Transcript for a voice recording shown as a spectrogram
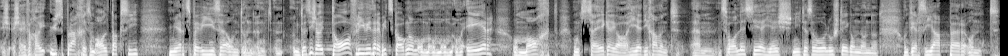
ist, ist einfach ein Ausbrechen in unserem Alltag gewesen, mir zu beweisen und, und, und, und, das ist auch da vielleicht wieder ein bisschen gegangen um, um, um, um Ehr, um Macht, um zu zeigen, ja, hier, die kommen ähm, ins Wallis hier, hier ist nicht so lustig und, und, und wir sind aber und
